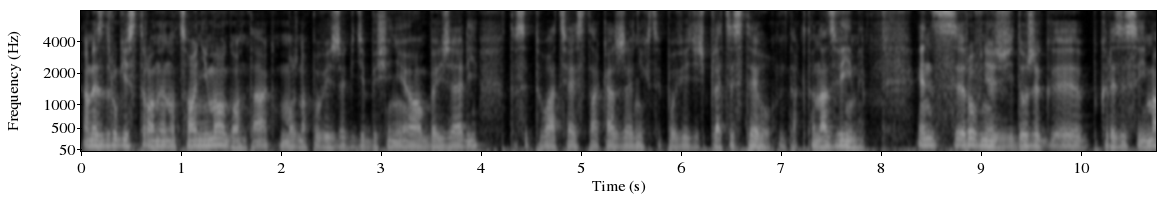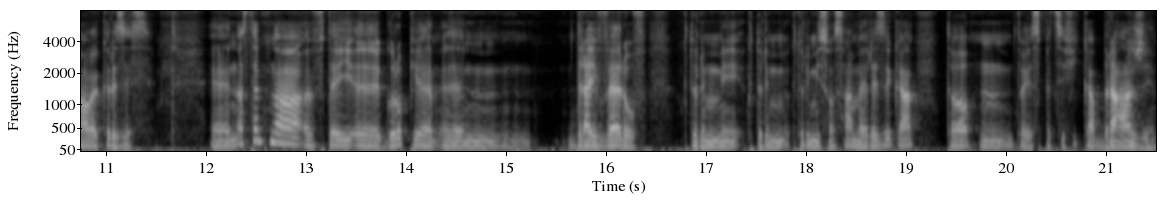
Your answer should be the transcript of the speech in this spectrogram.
ale z drugiej strony, no co oni mogą, tak? Można powiedzieć, że gdzie by się nie obejrzeli, to sytuacja jest taka, że nie chcę powiedzieć plecy z tyłu, tak to nazwijmy. Więc również i duże y, kryzysy i małe kryzysy. Y, następna w tej grupie driverów, którymi, którym, którymi są same ryzyka, to, mm, to jest specyfika branży.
